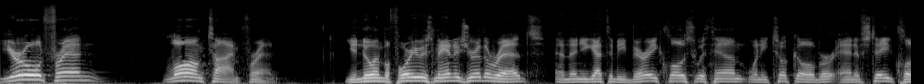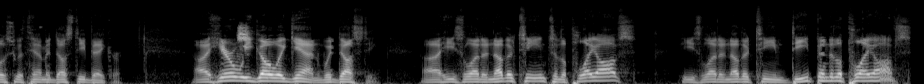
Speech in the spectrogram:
your old friend, longtime friend. You knew him before he was manager of the Reds, and then you got to be very close with him when he took over and have stayed close with him and Dusty Baker. Uh, here we go again with Dusty. Uh, he's led another team to the playoffs. He's led another team deep into the playoffs.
